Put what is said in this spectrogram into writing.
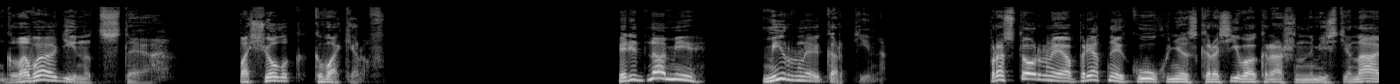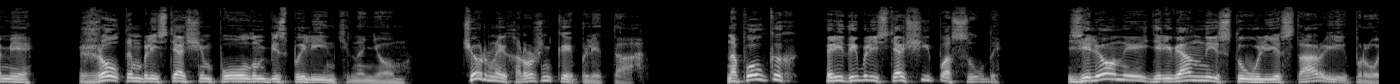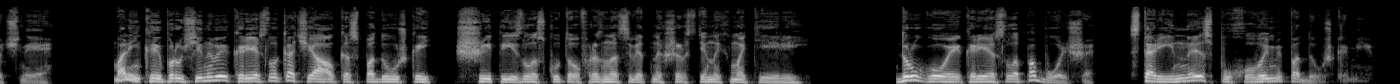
Глава одиннадцатая. Поселок Квакеров. Перед нами мирная картина. Просторная опрятная кухня с красиво окрашенными стенами, с желтым блестящим полом без пылинки на нем, черная хорошенькая плита. На полках ряды блестящей посуды, зеленые деревянные стулья, старые и прочные, маленькое парусиновое кресло-качалка с подушкой, сшитой из лоскутов разноцветных шерстяных материй. Другое кресло побольше, старинное с пуховыми подушками.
